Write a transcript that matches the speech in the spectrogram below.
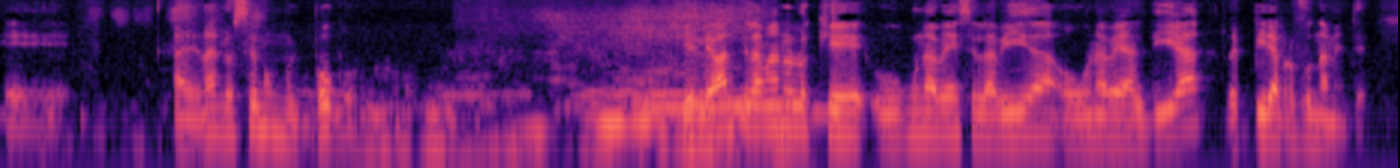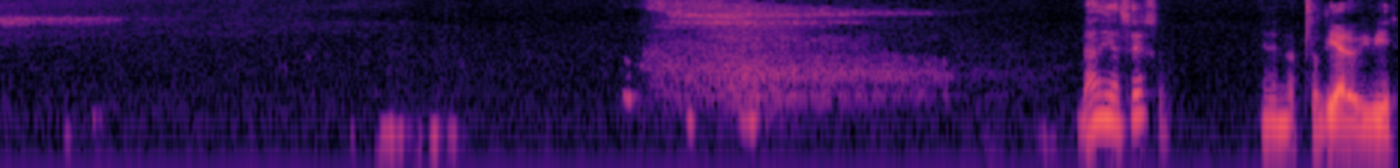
eh, además lo hacemos muy poco. Que levante la mano los que una vez en la vida o una vez al día respira profundamente. Nadie hace eso en nuestro diario vivir.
